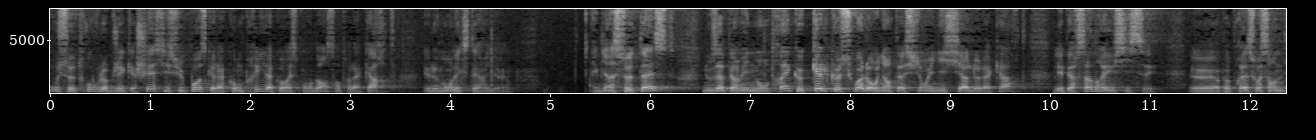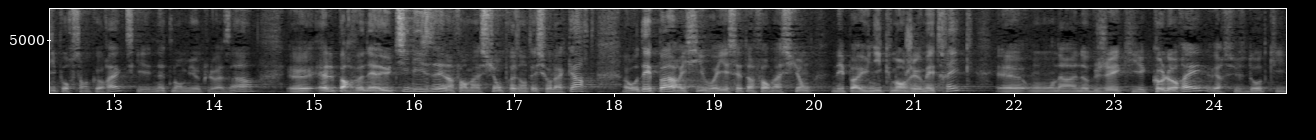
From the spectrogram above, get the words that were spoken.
où se trouve l'objet caché, s'il suppose qu'elle a compris la correspondance entre la carte et le monde extérieur. Eh bien, ce test nous a permis de montrer que, quelle que soit l'orientation initiale de la carte, les personnes réussissaient. Euh, à peu près à 70% correct, ce qui est nettement mieux que le hasard, euh, elle parvenait à utiliser l'information présentée sur la carte. Alors, au départ, ici, vous voyez, cette information n'est pas uniquement géométrique. Euh, on a un objet qui est coloré versus d'autres qui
